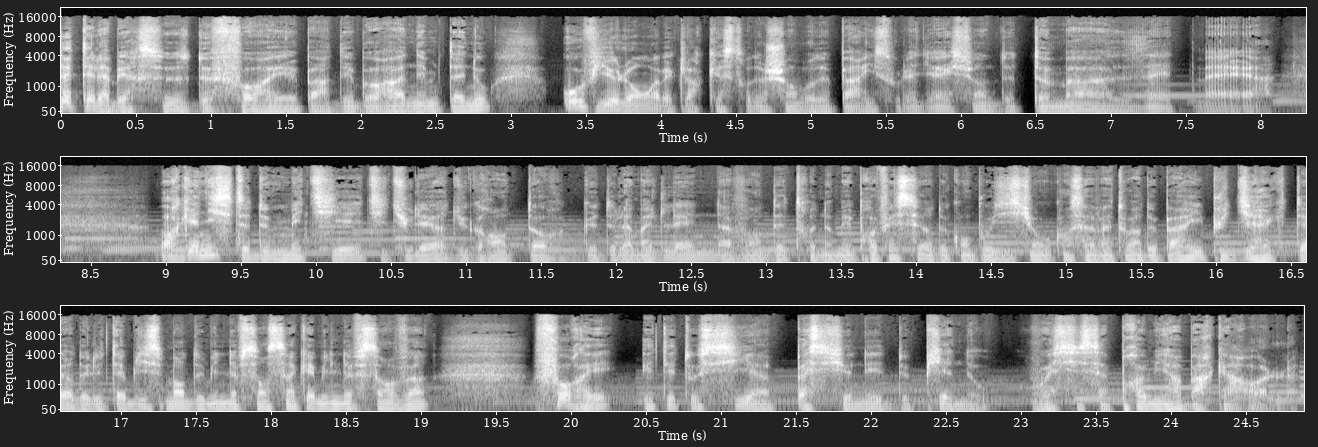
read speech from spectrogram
C'était la berceuse de forêt par Déborah Nemtanou au violon avec l'orchestre de chambre de Paris sous la direction de Thomas Zetmer. Organiste de métier, titulaire du Grand Orgue de la Madeleine, avant d'être nommé professeur de composition au Conservatoire de Paris, puis directeur de l'établissement de 1905 à 1920, Forêt était aussi un passionné de piano. Voici sa première barcarolle.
